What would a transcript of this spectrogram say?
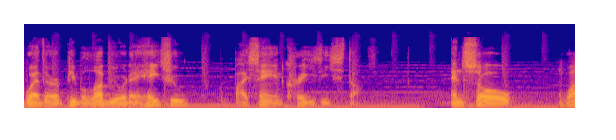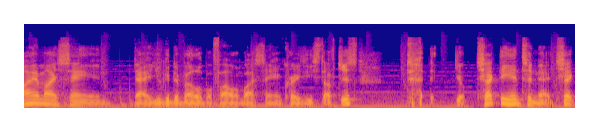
whether people love you or they hate you by saying crazy stuff. And so, why am I saying that you could develop a following by saying crazy stuff? Just check the internet, check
